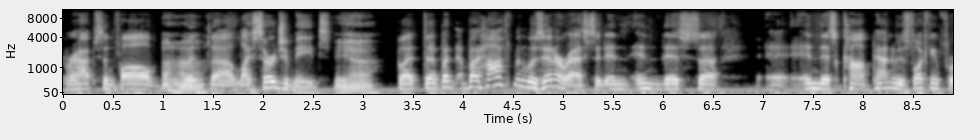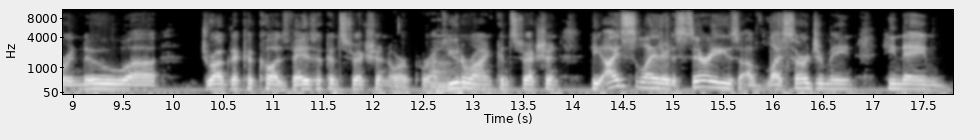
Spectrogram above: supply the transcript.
perhaps involved with uh, lysergamides Yeah. but uh, but but Hofmann was interested in in this uh, in this compound. He was looking for a new uh, drug that could cause vasoconstriction or perhaps uterine constriction. He isolated a series of lysergamine. He named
